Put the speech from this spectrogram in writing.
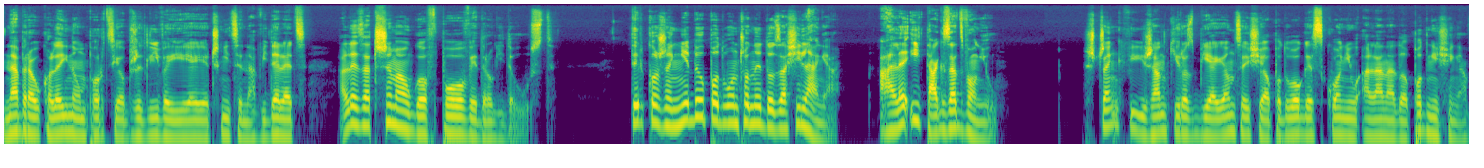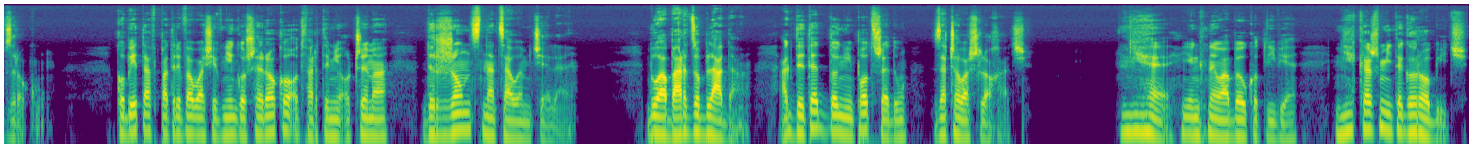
Nabrał kolejną porcję obrzydliwej jajecznicy na widelec, ale zatrzymał go w połowie drogi do ust. Tylko, że nie był podłączony do zasilania, ale i tak zadzwonił. Szczęk filiżanki rozbijającej się o podłogę skłonił Alana do podniesienia wzroku. Kobieta wpatrywała się w niego szeroko otwartymi oczyma, drżąc na całym ciele. Była bardzo blada, a gdy Ted do niej podszedł, zaczęła szlochać. Nie, jęknęła bełkotliwie, nie każ mi tego robić.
